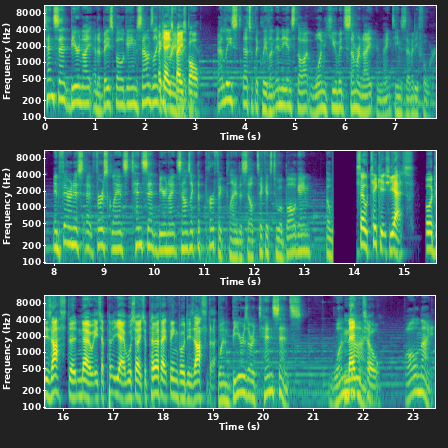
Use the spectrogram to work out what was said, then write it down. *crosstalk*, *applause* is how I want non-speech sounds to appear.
10 cent beer night at a baseball game sounds like okay, a great it's baseball. Idea. At least, that's what the Cleveland Indians thought one humid summer night in 1974. In fairness, at first glance, 10 cent beer night sounds like the perfect plan to sell tickets to a ball game, but sell tickets, yes. For disaster, no. It's a yeah. Well, so it's a perfect thing for disaster. When beers are 10 cents, one mental dime, all night.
